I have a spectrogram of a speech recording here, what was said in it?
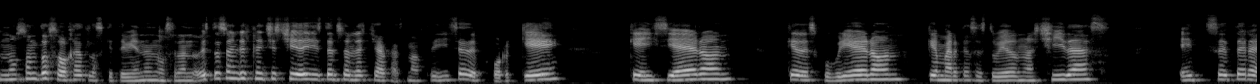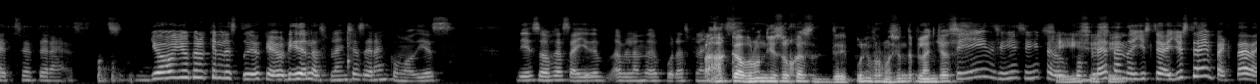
no son dos hojas las que te vienen mostrando. Estas son las planchas chidas y estas son las chafas, no, te dice de por qué, qué hicieron, qué descubrieron, qué marcas estuvieron más chidas, etcétera, etcétera. Yo, yo creo que el estudio que abrí de las planchas eran como 10 10 hojas ahí hablando de puras ah, planchas. Ah, cabrón, 10 hojas de pura información de planchas. Sí, sí, sí, pero completa, No, yo, estaba, yo estaba impactada.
